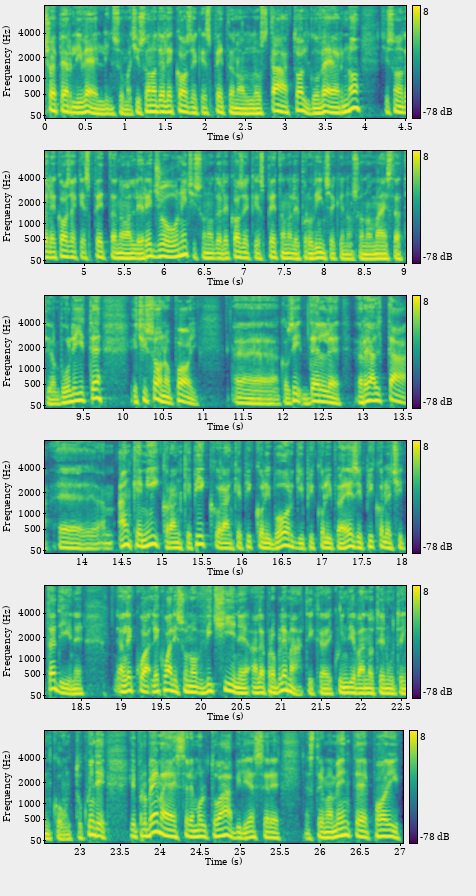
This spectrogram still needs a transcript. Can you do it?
cioè per livelli, insomma. Ci sono delle cose che spettano allo Stato, al governo, ci sono delle cose che spettano alle regioni, ci sono delle cose che spettano alle province che non sono mai state abolite e ci sono poi eh, così, delle realtà eh, anche micro, anche piccole, anche piccoli borghi, piccoli paesi, piccole cittadine, qua- le quali sono vicine alla problematica e quindi vanno tenute in conto. Quindi il problema è essere molto abili, essere estremamente poi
